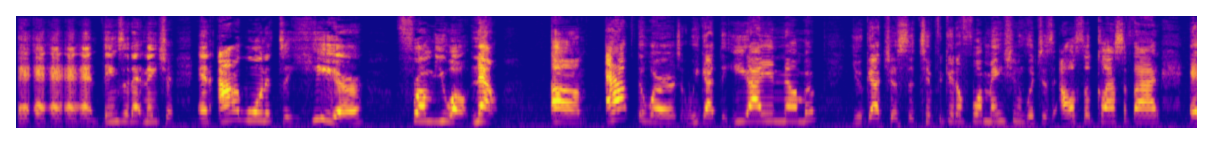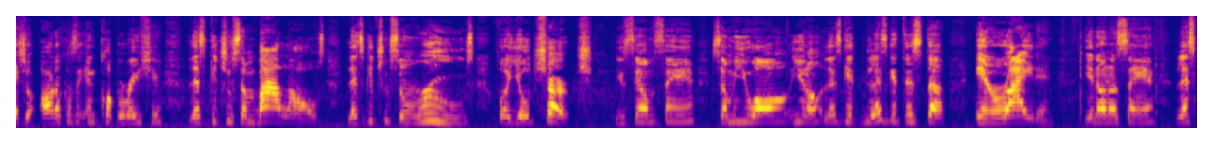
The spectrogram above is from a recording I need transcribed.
and, and, and, things of that nature. And I wanted to hear from you all. Now, um, afterwards, we got the EIN number. You got your certificate of formation, which is also classified as your articles of incorporation. Let's get you some bylaws. Let's get you some rules for your church. You see what I'm saying? Some of you all, you know, let's get let's get this stuff in writing. You know what I'm saying? Let's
